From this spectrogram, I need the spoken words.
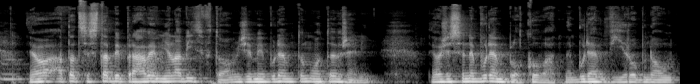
Hmm. Jo? A ta cesta by právě měla být v tom, že my budeme tomu otevřený. Jo, že se nebudeme blokovat, nebudeme výrobnou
